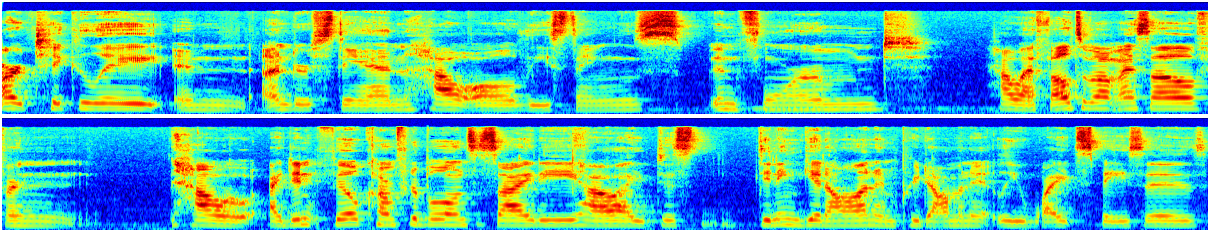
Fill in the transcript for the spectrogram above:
articulate and understand how all these things informed how I felt about myself and how I didn't feel comfortable in society, how I just didn't get on in predominantly white spaces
